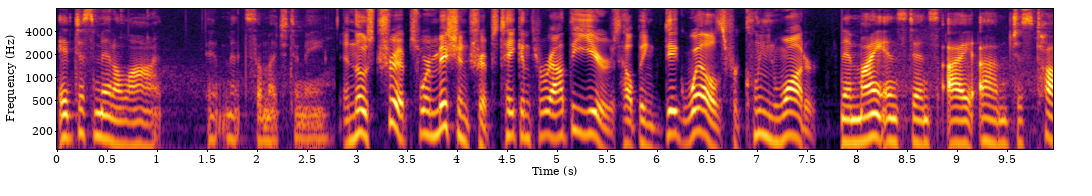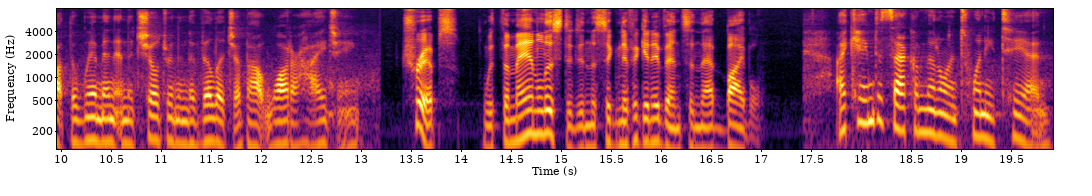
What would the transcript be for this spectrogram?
it just meant a lot. It meant so much to me. And those trips were mission trips taken throughout the years, helping dig wells for clean water. In my instance, I um, just taught the women and the children in the village about water hygiene. Trips with the man listed in the significant events in that Bible. I came to Sacramento in 2010.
